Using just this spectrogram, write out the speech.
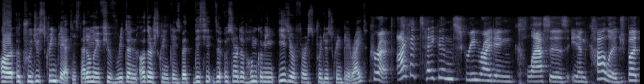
or a produced screenplay at least. I don't know if you've written other screenplays, but this is the, a sort of Homecoming is your first produced screenplay, right? Correct. I had taken screenwriting classes in college, but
